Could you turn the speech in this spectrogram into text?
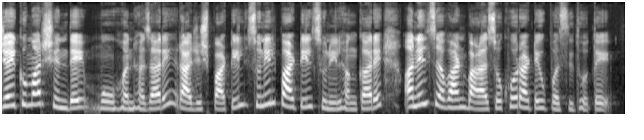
जयकुमार शिंदे मोहन हजारे राजेश पाटील सुनील पाटील सुनील हंकारे अनिल चव्हाण बाळासो खोराटे उपस्थित होते.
